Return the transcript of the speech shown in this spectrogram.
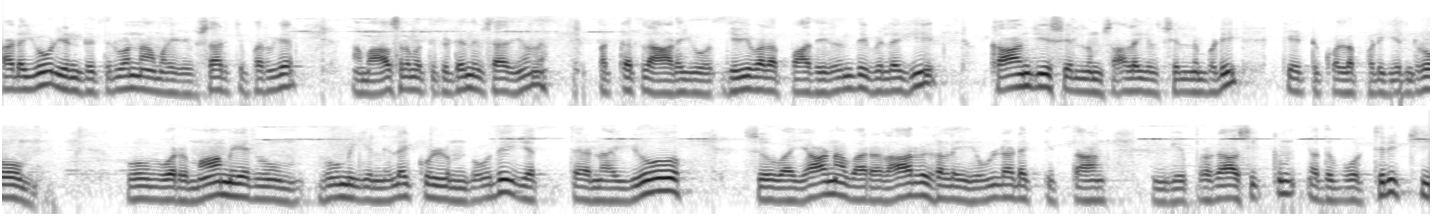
ஆடையூர் என்று திருவண்ணாமலையை விசாரித்து பாருங்கள் நம்ம ஆசிரமத்துக்கிட்டேருந்து விசாரிக்கணும் பக்கத்தில் ஆடையூர் கிரிவல பாதையிலிருந்து விலகி காஞ்சி செல்லும் சாலையில் செல்லும்படி கேட்டுக்கொள்ளப்படுகின்றோம். ஒவ்வொரு மாமேரும் பூமியில் நிலை கொள்ளும் போது எத்தனையோ சுவையான வரலாறுகளை உள்ளடக்கித்தான் இங்கே பிரகாசிக்கும். அதுபோல் திருச்சி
